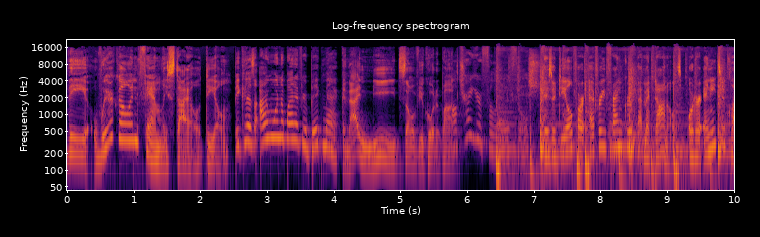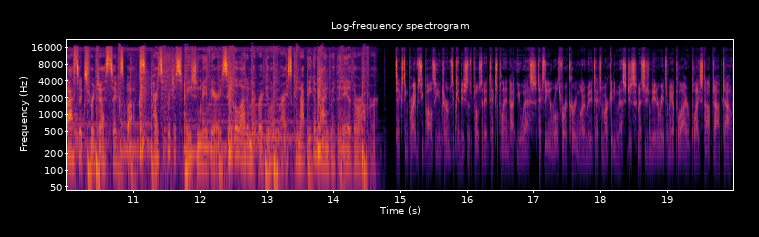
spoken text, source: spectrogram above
the We're Going Family Style deal. Because I want a bite of your Big Mac. And I need some of your quarter pound. I'll try your filet of fish. There's a deal for every friend group at McDonald's. Order any two classics for just six bucks. Price of participation may vary. Single item at regular price cannot be combined with any other offer. Texting privacy policy and terms and conditions posted at textplan.us. Texting enrolls for recurring automated text marketing messages. Message and data rates may apply. Reply stop to opt out.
